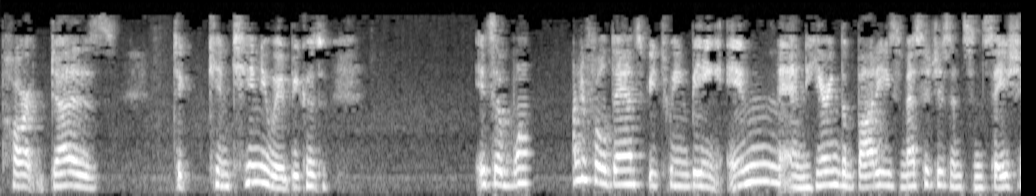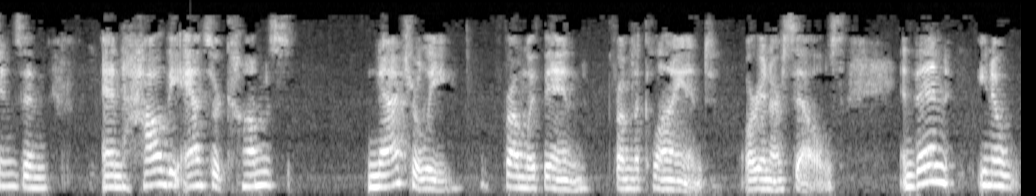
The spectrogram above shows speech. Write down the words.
part does to continue it because it's a wonderful dance between being in and hearing the body's messages and sensations and and how the answer comes naturally from within from the client or in ourselves. And then, you know,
